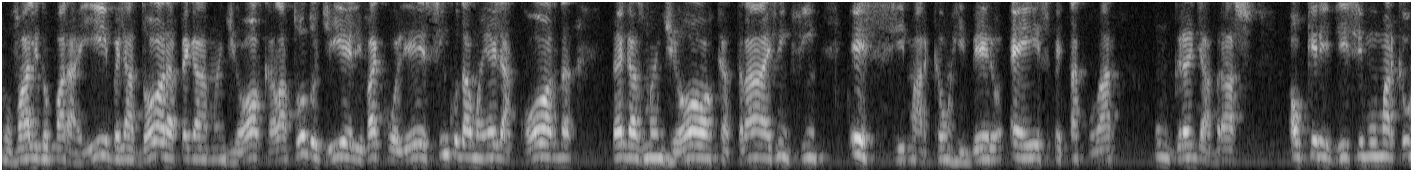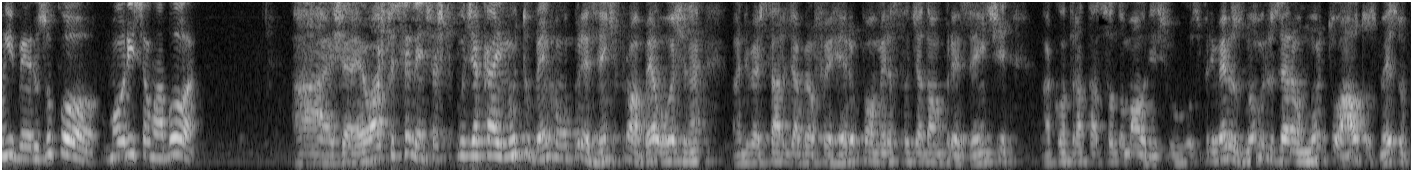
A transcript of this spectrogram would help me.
no Vale do Paraíba, ele adora pegar mandioca lá todo dia, ele vai colher, 5 da manhã ele acorda, pega as mandioca, traz, enfim. Esse Marcão Ribeiro é espetacular. Um grande abraço ao queridíssimo Marcão Ribeiro. Zuco, Maurício é uma boa? Ah, já, eu acho excelente. Eu acho que podia cair muito bem como presente para o Abel hoje, né? Aniversário de Abel Ferreira, o Palmeiras podia dar um presente na contratação do Maurício. Os primeiros números eram muito altos mesmo,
